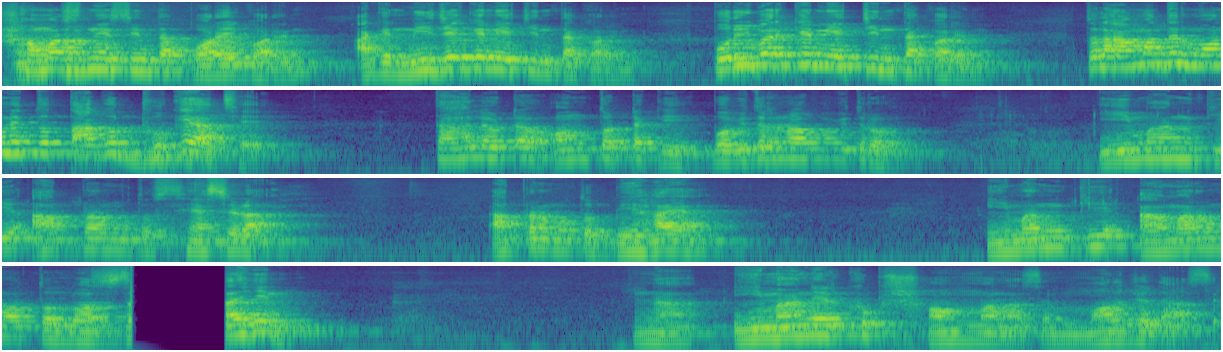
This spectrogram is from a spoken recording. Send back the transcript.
সমাজ নিয়ে চিন্তা পরে করেন, আগে নিজেকে নিয়ে চিন্তা করেন, পরিবারকে নিয়ে চিন্তা করেন। তাহলে আমাদের মনে তো তাগুর ঢুকে আছে। তাহলে ওটা অন্তরটা কি, পবিত্র না অপবিত্র? ইমান কি আপনার মতো স্যাঁচড়া আপনার মতো বেহায়া? ইমান কি আমার মতো লজ্জাহীন? না ইমানের খুব সম্মান আছে মর্যাদা আছে।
